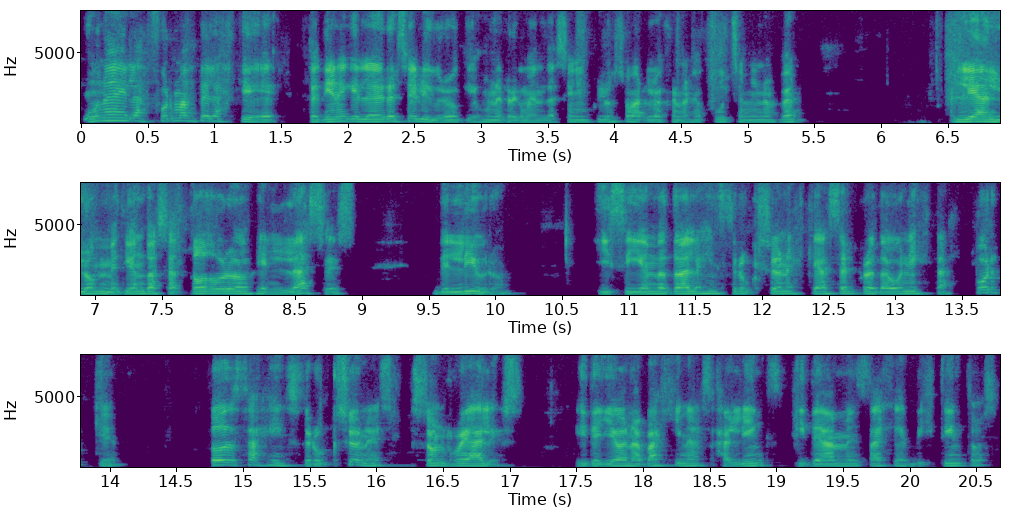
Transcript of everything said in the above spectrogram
una de las formas de las que te tiene que leer ese libro, que es una recomendación incluso para los que nos escuchan y nos ven, léanlo metiendo hacia todos los enlaces del libro y siguiendo todas las instrucciones que hace el protagonista, porque todas esas instrucciones son reales y te llevan a páginas, a links y te dan mensajes distintos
